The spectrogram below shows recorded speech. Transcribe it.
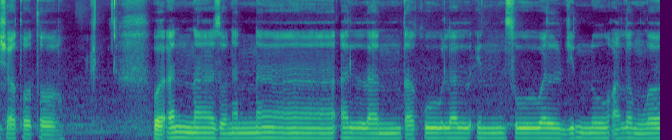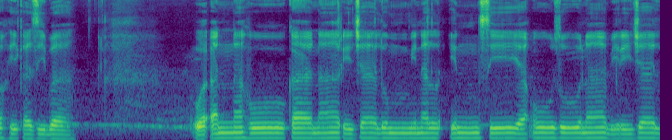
شططا وأنا ظننا أن لن تقول الإنس والجن على الله كذبا وأنه كان رجال من الإنس يعوذون برجال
